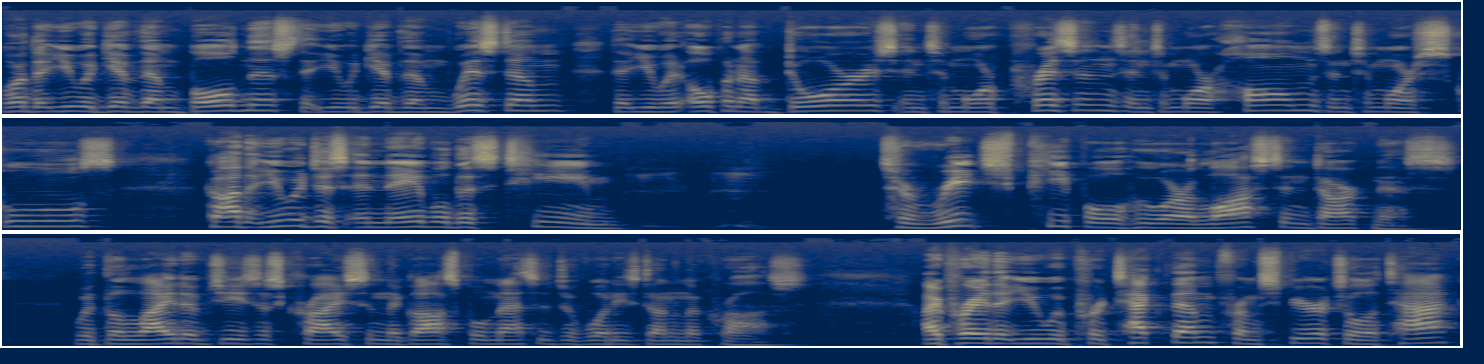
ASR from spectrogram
Lord, that you would give them boldness, that you would give them wisdom, that you would open up doors into more prisons, into more homes, into more schools. God, that you would just enable this team to reach people who are lost in darkness with the light of Jesus Christ and the gospel message of what he's done on the cross. I pray that you would protect them from spiritual attack,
